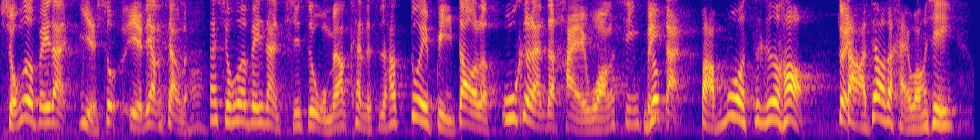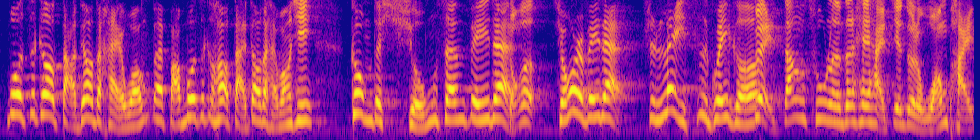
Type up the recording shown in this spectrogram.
熊二飞弹也受 也亮相了。那熊二飞弹其实我们要看的是，它对比到了乌克兰的海王星飞弹，把莫斯科号打掉的海王星，莫斯科号打掉的海王，把莫斯科号打掉的海王星。跟我们的熊三飞弹、熊二、熊二飞弹是类似规格。对，当初呢，这黑海舰队的王牌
